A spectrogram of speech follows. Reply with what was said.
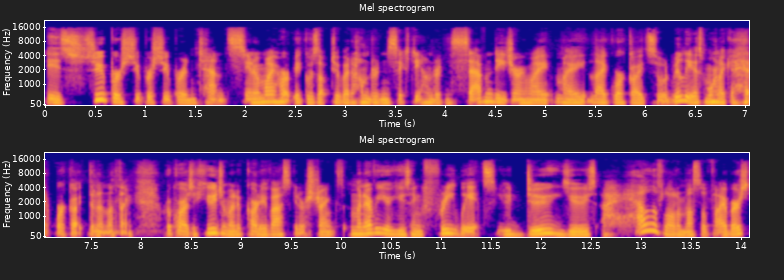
is super super super intense. You know my heart rate goes up to about 160 170 during my my leg workout. So it really is more like a HIIT workout than anything. Requires a huge amount of cardiovascular strength. And whenever you're using free weights you do use a hell of a lot of muscle fibers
